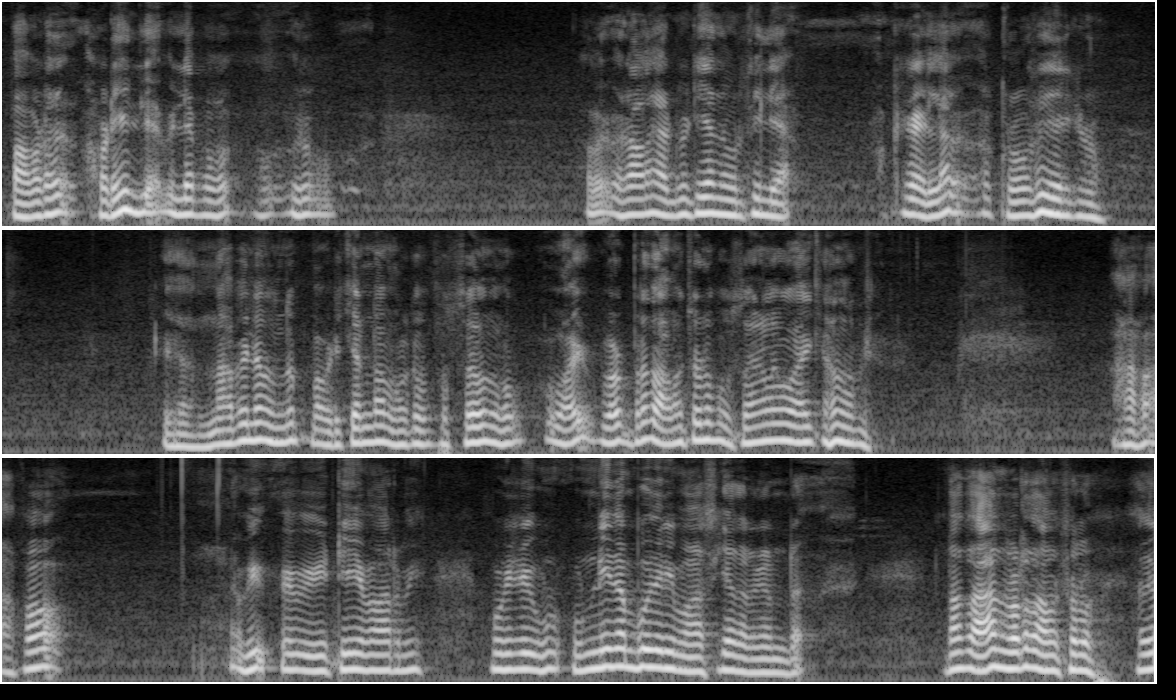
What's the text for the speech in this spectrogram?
അപ്പോൾ അവിടെ അവിടെയും ഇല്ല ഇല്ല ഒരു ഒരാളെ അഡ്മിറ്റ് ചെയ്യാൻ നിർത്തിയില്ല ഒക്കെ എല്ലാം ക്ലോസ് ചെയ്തിരിക്കണം എന്നാൽ പിന്നെ ഒന്നും പഠിക്കണ്ട. നമുക്ക് പുസ്തകം വായി- ഇവിടെ താമസിച്ചുള്ള പുസ്തകങ്ങൾ വായിക്കാമെന്ന് പറഞ്ഞു. അപ്പോൾ വീട്ടിൽ മാറി കൂടി ഉണ്ണി നമ്പൂതിരി മാസിക തുടങ്ങുന്നുണ്ട്. എന്നാൽ താൻ ഇവിടെ താമസിച്ചോളൂ. അത്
